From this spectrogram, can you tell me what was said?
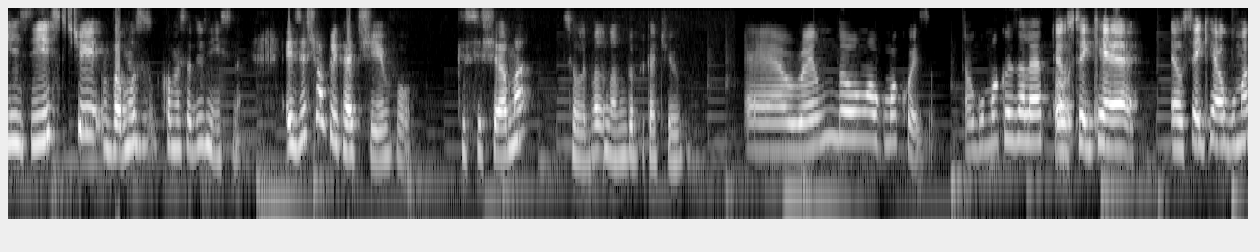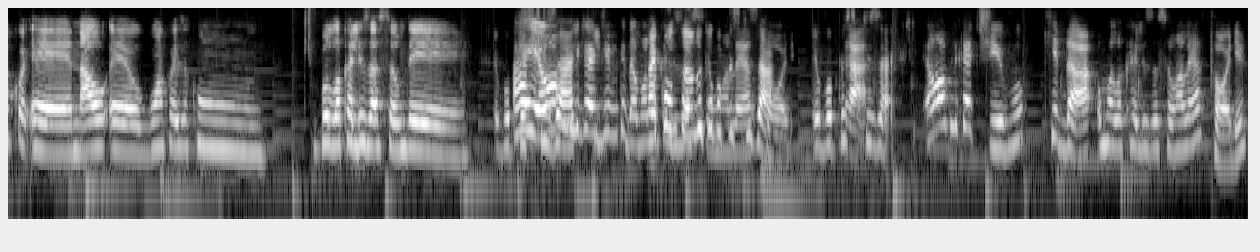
existe. Vamos começar do início, né? Existe um aplicativo que se chama. Você lembra o nome do aplicativo? É random alguma coisa. Alguma coisa aleatória. Eu sei que é. Eu sei que é alguma coisa. É, now- é alguma coisa com. Tipo, localização de. Eu vou Ah, é um pesquisar. aqui. aplicativo que dá uma Vai localização contando que eu vou pesquisar. aleatória. Eu vou pesquisar aqui. É um aplicativo que dá uma localização aleatória.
